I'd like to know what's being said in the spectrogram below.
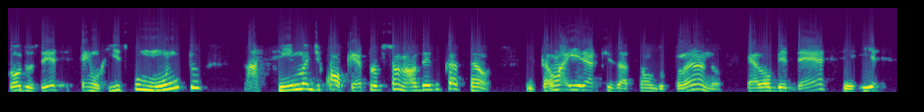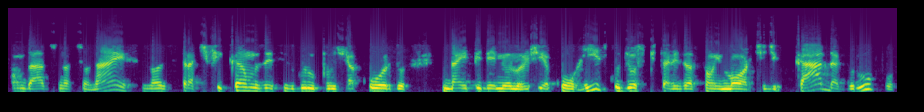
Todos esses têm um risco muito acima de qualquer profissional da educação. Então, a hierarquização do plano, ela obedece, e esses são dados nacionais, nós estratificamos esses grupos de acordo da epidemiologia com o risco de hospitalização e morte de cada grupo.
